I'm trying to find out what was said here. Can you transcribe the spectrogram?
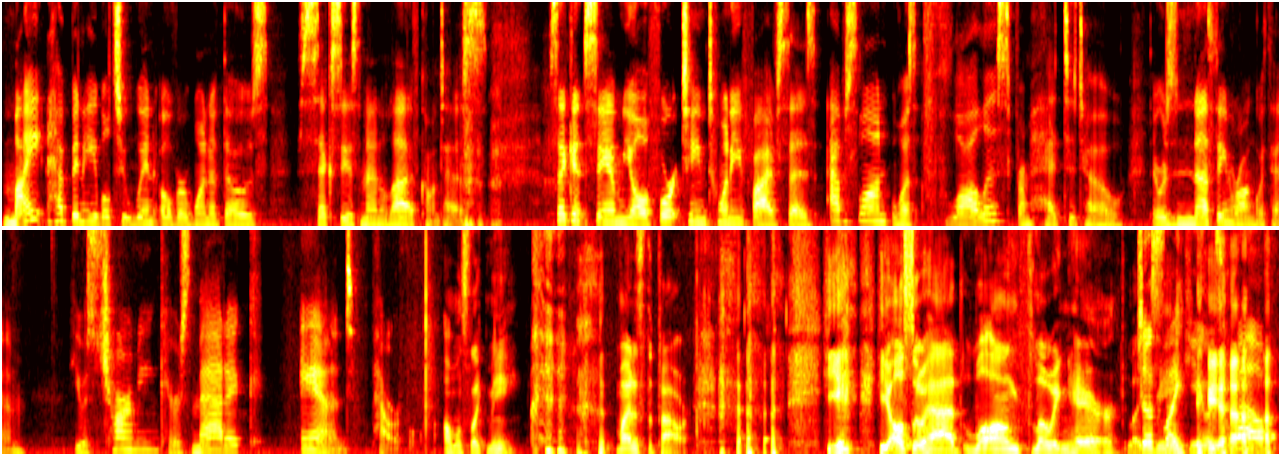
might have been able to win over one of those sexiest men alive contests. 2 Samuel 14:25 says Absalom was flawless from head to toe. There was nothing wrong with him. He was charming, charismatic, and powerful. Almost like me. Minus the power. he he also had long flowing hair like Just me. like you as well.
